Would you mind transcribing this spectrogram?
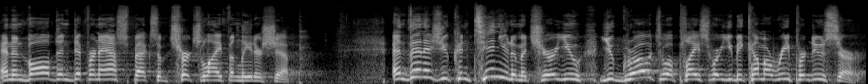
and involved in different aspects of church life and leadership. And then as you continue to mature, you, you grow to a place where you become a reproducer.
